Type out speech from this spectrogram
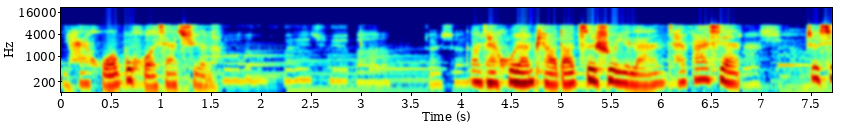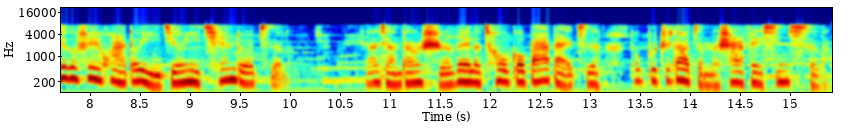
你还活不活下去了？”刚才忽然瞟到字数一栏，才发现。这些个废话都已经一千多字了，想想当时为了凑够八百字，都不知道怎么煞费心思了。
